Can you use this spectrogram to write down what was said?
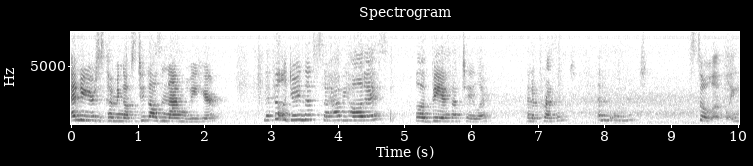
And New Year's is coming up, so 2009 will be here. And I felt like doing this, so happy holidays. Love BFF Taylor, and a present, and an ornament. So lovely.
